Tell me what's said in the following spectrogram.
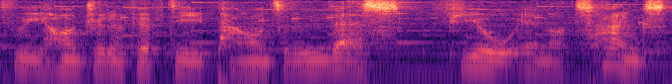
350 pounds less fuel in our tanks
